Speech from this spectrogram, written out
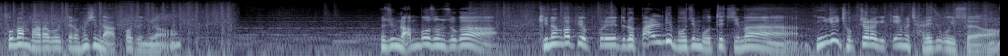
후반 바라볼 때는 훨씬 낫거든요. 지금 람보 선수가 기난커피 업그레이드를 빨리 보진 못했지만 굉장히 적절하게 게임을 잘해주고 있어요.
